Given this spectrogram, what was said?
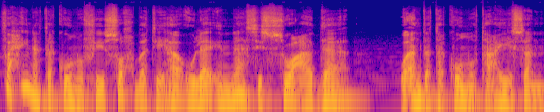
فحين تكون في صحبة هؤلاء الناس السعداء وأنت تكون تعيسا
